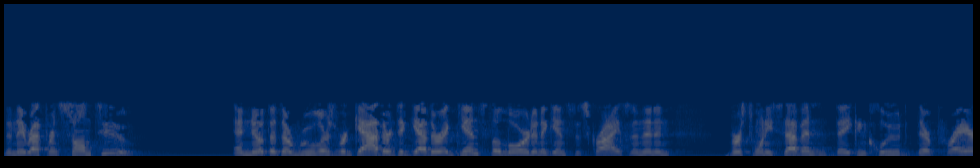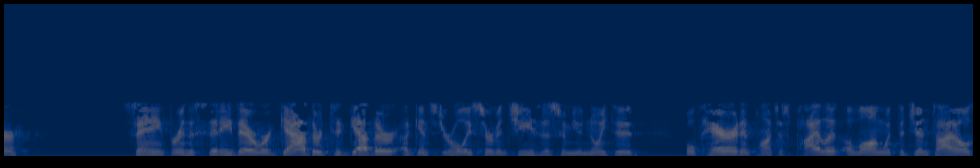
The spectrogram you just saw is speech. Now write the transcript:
Then they reference Psalm 2 and note that the rulers were gathered together against the Lord and against his Christ. And then in verse 27, they conclude their prayer saying, For in the city there were gathered together against your holy servant Jesus, whom you anointed, both Herod and Pontius Pilate, along with the Gentiles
